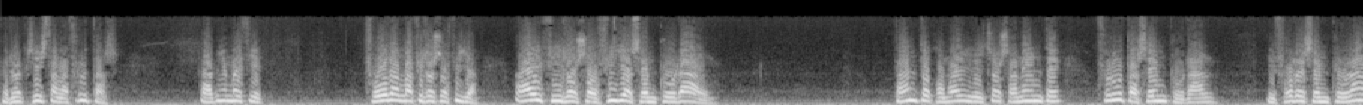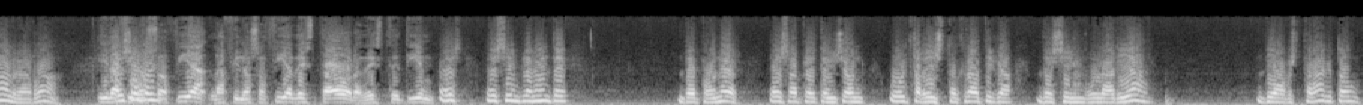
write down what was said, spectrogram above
pero no existan las frutas. Habríamos de decir, fuera la filosofía. Hay filosofías en plural, tanto como hay dichosamente frutas en plural y flores en plural, ¿verdad? Y la filosofía, la filosofía de esta hora, de este tiempo. Es, es simplemente de poner esa pretensión ultra aristocrática de singularidad, de abstracto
